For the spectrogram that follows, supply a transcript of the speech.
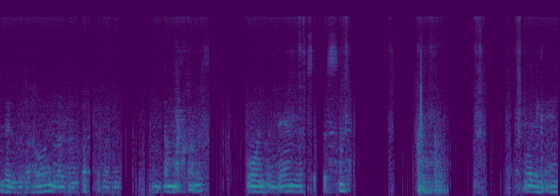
ده البدهون برضه من تحت برضه مدمر خالص ومن الايه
